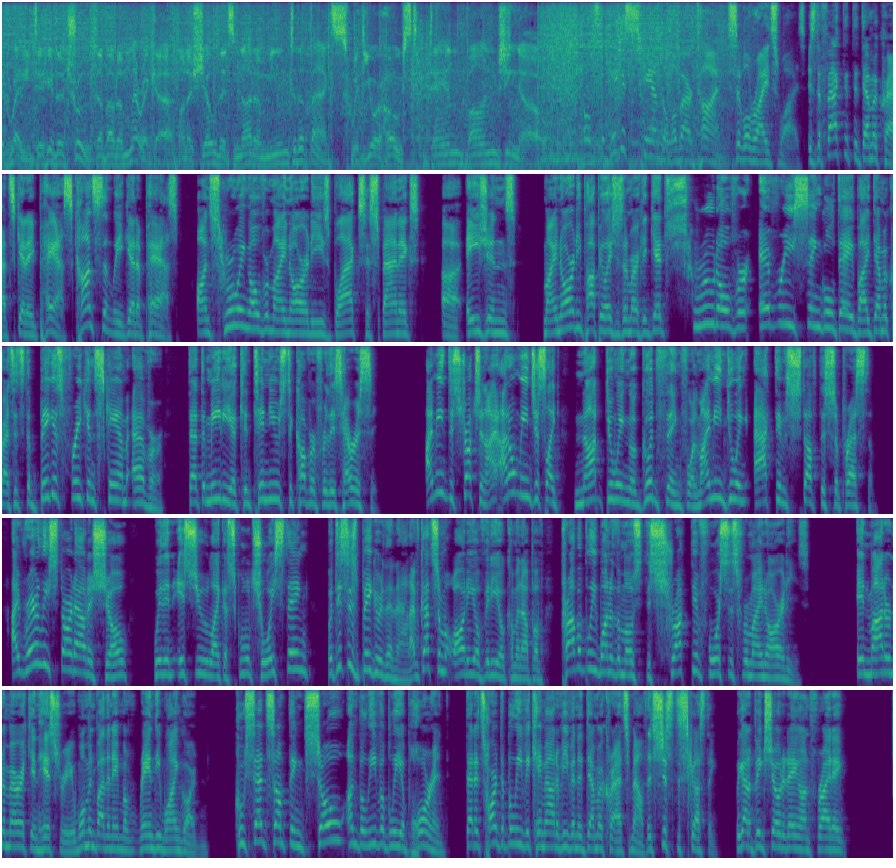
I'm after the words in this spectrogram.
Get ready to hear the truth about America on a show that's not immune to the facts with your host, Dan Bongino. Folks, the biggest scandal of our time, civil rights wise, is the fact that the Democrats get a pass, constantly get a pass on screwing over minorities, blacks, Hispanics, uh, Asians, minority populations in America get screwed over every single day by Democrats. It's the biggest freaking scam ever that the media continues to cover for this heresy. I mean destruction. I, I don't mean just like not doing a good thing for them. I mean doing active stuff to suppress them. I rarely start out a show with an issue like a school choice thing, but this is bigger than that. I've got some audio video coming up of probably one of the most destructive forces for minorities in modern American history, a woman by the name of Randi Weingarten, who said something so unbelievably abhorrent that it's hard to believe it came out of even a Democrat's mouth. It's just disgusting. We got a big show today on Friday.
